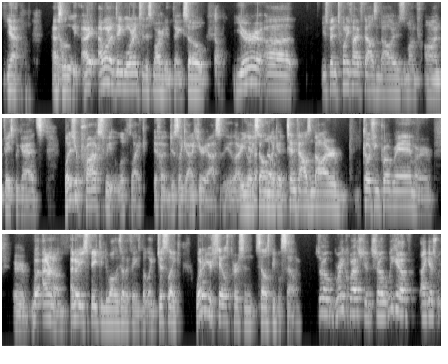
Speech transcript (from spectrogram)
Yeah, absolutely. I, I want to dig more into this marketing thing. So, you're uh, you spend twenty five thousand dollars a month on Facebook ads. What does your product suite look like? If uh, just like out of curiosity, are you like selling like a ten thousand dollar coaching program or or what? I don't know. I know you speak and do all these other things, but like just like what are your salesperson salespeople selling? So great question. So we have, I guess, what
